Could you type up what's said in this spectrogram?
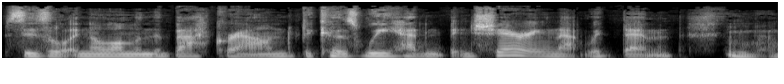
sizzling along in the background because we hadn't been sharing that with them. Mm-hmm.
